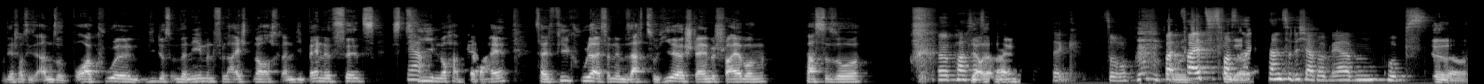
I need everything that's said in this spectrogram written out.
und der schaut sich an, so, boah, cool, Videos Unternehmen vielleicht noch, dann die Benefits, das Ja. Noch dabei. Ist halt viel cooler, als wenn du ihm sagst, so, hier, Stellenbeschreibung, passt du so, Äh, passt ja fertig. So. Fa- Falls es was ist, kannst du dich ja bewerben. Hups. Genau,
